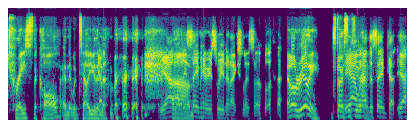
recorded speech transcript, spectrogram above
trace the call and it would tell you the Yep. number. Yeah, well, Um, same here in Sweden actually. So oh, really? Star yeah, 69. we have the same. Kind, yeah,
